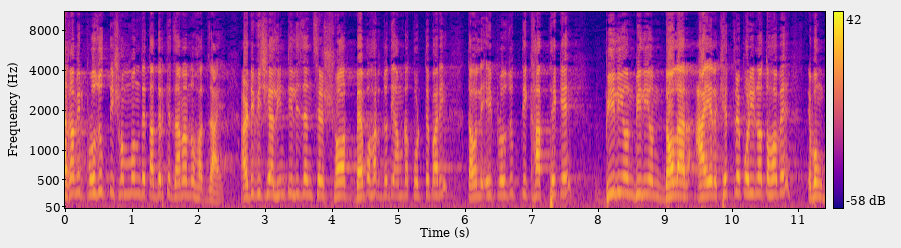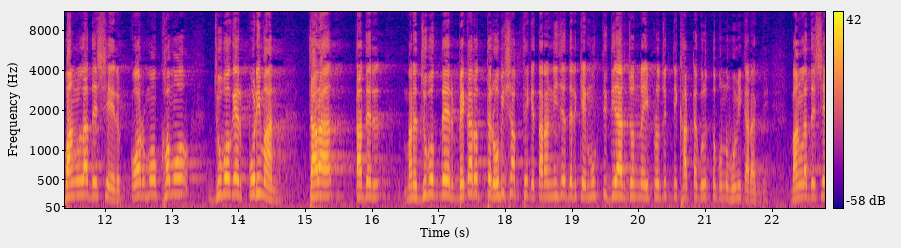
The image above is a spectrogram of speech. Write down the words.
আগামীর প্রযুক্তি সম্বন্ধে তাদেরকে জানানো যায় আর্টিফিশিয়াল ইন্টেলিজেন্সের সৎ ব্যবহার যদি আমরা করতে পারি, তাহলে এই প্রযুক্তি খাত থেকে বিলিয়ন বিলিয়ন ডলার আয়ের ক্ষেত্রে পরিণত হবে এবং বাংলাদেশের কর্মক্ষম যুবকের পরিমাণ তারা তাদের মানে যুবকদের বেকারত্বের অভিশাপ থেকে তারা নিজেদেরকে মুক্তি দেওয়ার জন্য এই প্রযুক্তি খাতটা গুরুত্বপূর্ণ ভূমিকা রাখবে। বাংলাদেশে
